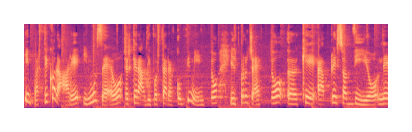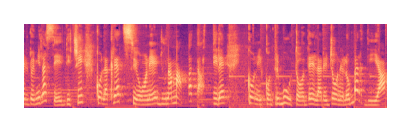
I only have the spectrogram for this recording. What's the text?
In particolare il museo cercherà di portare a compimento il progetto eh, che ha preso avvio nel 2016 con la creazione di una mappa tattile con il contributo della Regione Lombardia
